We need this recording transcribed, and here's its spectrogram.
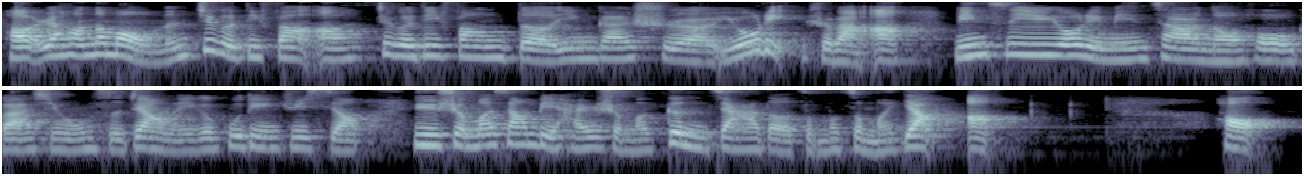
好，然后那么我们这个地方啊，这个地方的应该是有理是吧？啊，名词一有理，名词二 no ho ga 形容词这样的一个固定句型，与什么相比，还是什么更加的怎么怎么样啊？好，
